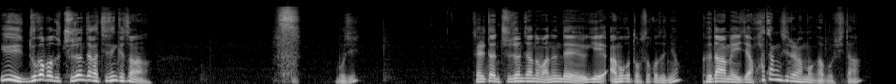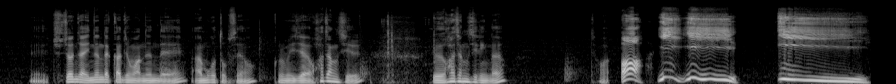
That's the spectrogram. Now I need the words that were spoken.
이거 누가 봐도 주전자 같이 생겼잖아 뭐지? 자 일단 주전자는 왔는데 여기 아무것도 없었거든요. 그 다음에 이제 화장실을 한번 가봅시다. 예, 주전자 있는 데까지 왔는데 아무것도 없어요. 그러면 이제 화장실 여기 화장실인가요? 자, 아! 이! 이! 이! 이! 이!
